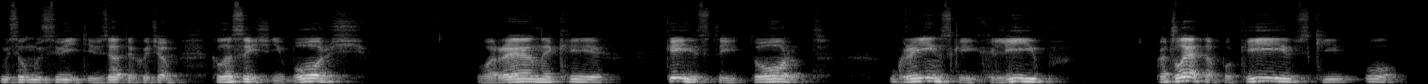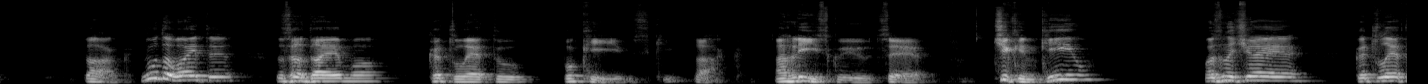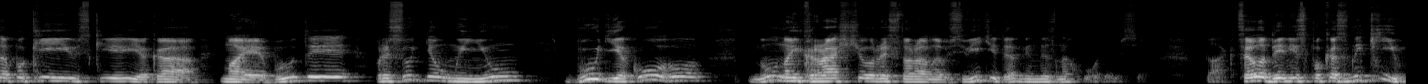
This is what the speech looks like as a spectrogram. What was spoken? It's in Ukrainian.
у всьому світі. Взяти хоча б класичний борщ, вареники, київський торт, український хліб, котлета по-київськи. О, так. Ну, давайте згадаємо котлету по-київськи. Так. Англійською це chicken Kyiv означає котлета по-київськи, яка має бути присутня в меню будь-якого ну, найкращого ресторану в світі, де б він не знаходився. Так, це один із показників,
